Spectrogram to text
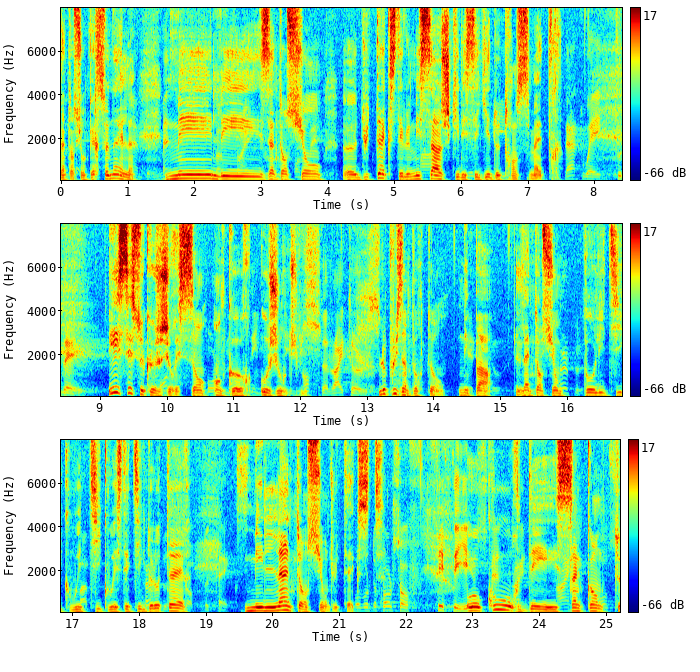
intentions personnelles, mais les intentions euh, du texte et le message qu'il essayait de transmettre. Et c'est ce que je ressens encore aujourd'hui. Le plus important n'est pas l'intention politique ou éthique ou esthétique de l'auteur, mais l'intention du texte. Au cours des 50,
